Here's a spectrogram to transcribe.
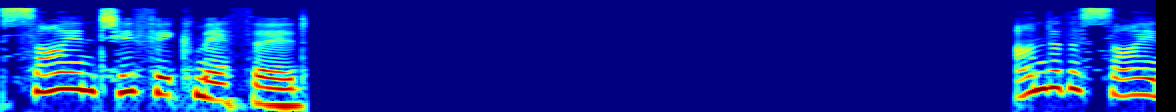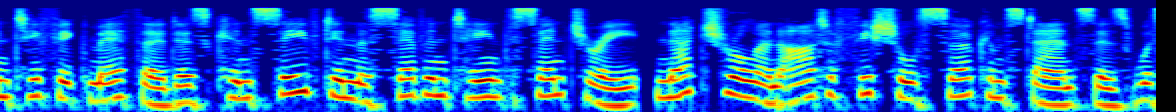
Scientific method Under the scientific method as conceived in the 17th century, natural and artificial circumstances were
